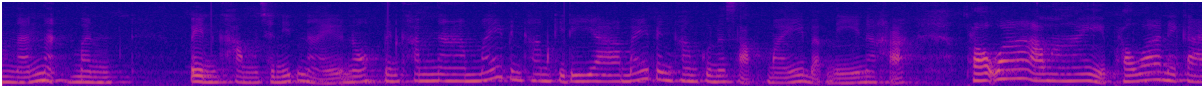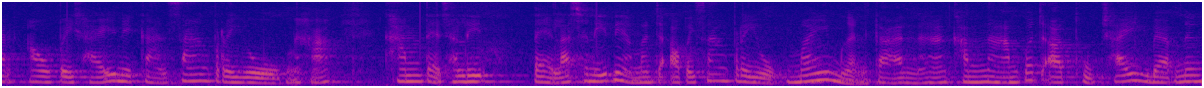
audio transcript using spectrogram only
ำนั้นน่ะมันเป็นคำชนิดไหนเนาะเป็นคำนามไหมเป็นคำกริยาไหมเป็นคำคุณศัพท์ไหมแบบนี้นะคะ เพราะว่าอะไรเพราะว่าในการเอาไปใช้ในการสร้างประโยคนะคะคำแต่ชนิดแต่ละชนิดเนี่ยมันจะเอาไปสร้างประโยคไม่เหมือนกันนะคะคำนามก็จะถูกใช้อีกแบบหนึง่ง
